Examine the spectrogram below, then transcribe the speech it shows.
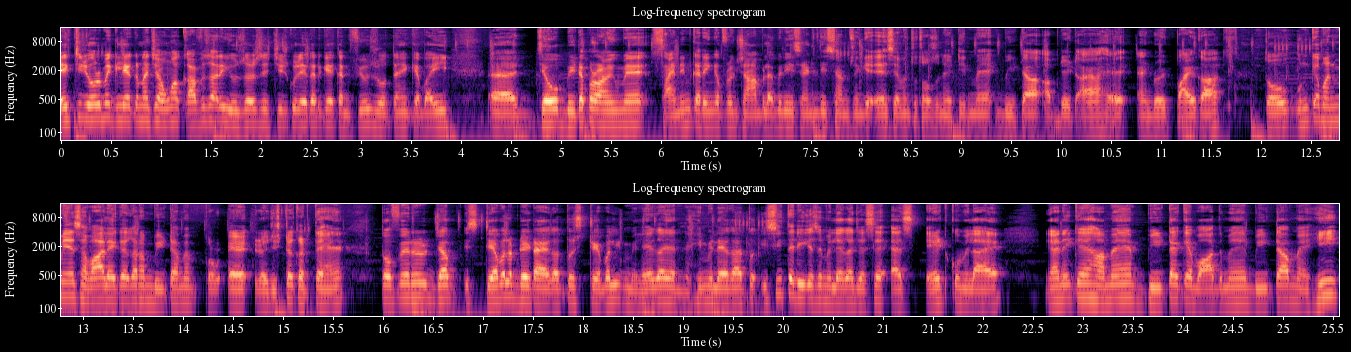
एक चीज़ और मैं क्लियर करना चाहूँगा, काफ़ी सारे यूज़र्स इस चीज़ को लेकर के कंफ्यूज होते हैं कि भाई जो बीटा प्रोग्रामिंग में साइन इन करेंगे फॉर एग्जांपल अभी रिसेंटली सैमसंग के A seven two thousand eighteen में बीटा अपडेट आया है एंड्रॉयड पाई का। तो उनके मन में ये सवाल है कि अगर हम बीटा में रजिस्टर करते हैं तो फिर जब स्टेबल अपडेट आएगा तो स्टेबल मिलेगा या नहीं मिलेगा? तो इसी तरीके से मिलेगा जैसे एस एट को मिला है। यानी कि हमें बीटा के बाद में बीटा में ही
